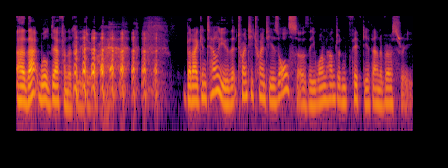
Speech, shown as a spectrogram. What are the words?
Uh, that will definitely do. but I can tell you that 2020 is also the 150th anniversary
